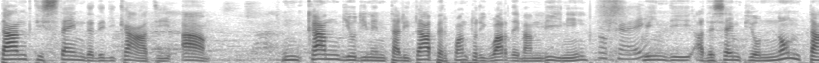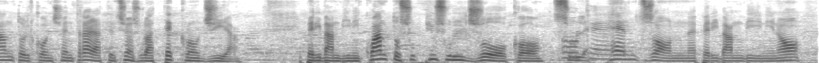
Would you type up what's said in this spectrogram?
tanti stand dedicati a un cambio di mentalità per quanto riguarda i bambini, Ok. quindi ad esempio non tanto il concentrare l'attenzione sulla tecnologia per i bambini, quanto su- più sul gioco, sul Ok. hands-on per i bambini, no?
